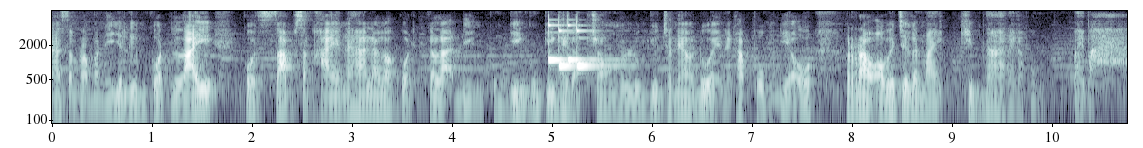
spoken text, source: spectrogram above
นะสำหรับวันนี้อย่าลืมกดไลค์กดซับสไครต์นะฮะ แล้วก็กดกระดิ่งกุ้งกิ้งกุ้งกิ้งให้กับช่องลุงยุทธชาแนลด้วยนะครับผมเดี๋ยวเราเอาไว้เจอกันใหม่คลิปหน้านะครับผมบ๊ายบาย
